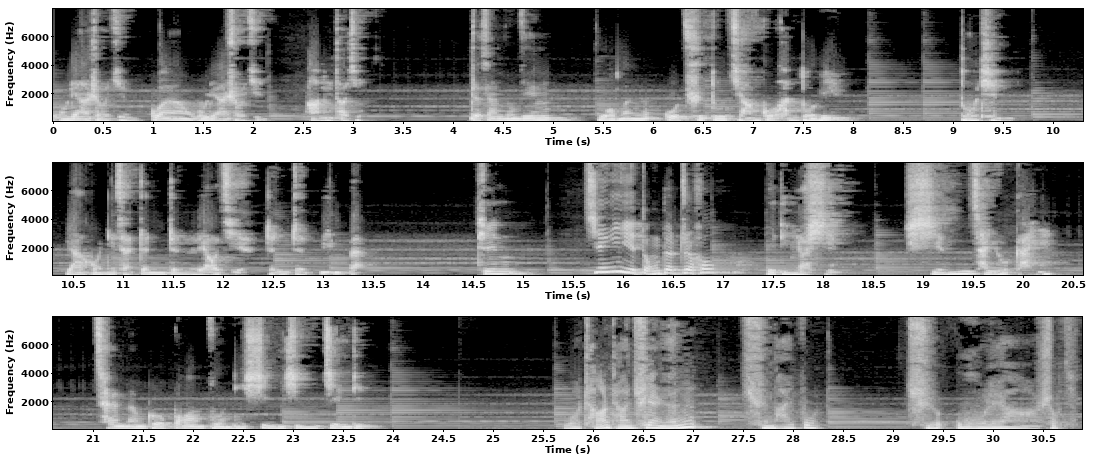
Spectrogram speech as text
无量寿经》《观无量寿经》《阿弥陀经》这三种经，我们过去都讲过很多遍，多听，然后你才真正了解、真正明白。听经义懂得之后。一定要行，行才有感应，才能够帮助你信心坚定。我常常劝人去哪一步？去无量寿经，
